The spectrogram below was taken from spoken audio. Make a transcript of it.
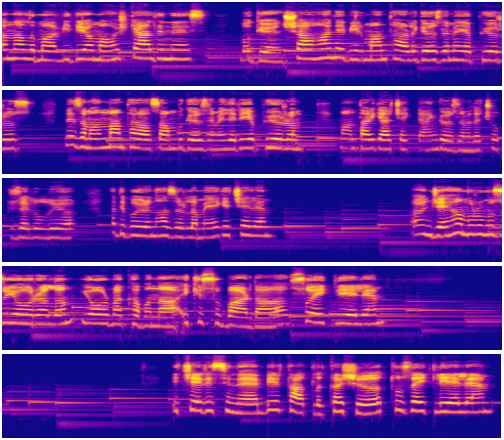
Kanalıma, videoma hoş geldiniz. Bugün şahane bir mantarlı gözleme yapıyoruz. Ne zaman mantar alsam bu gözlemeleri yapıyorum. Mantar gerçekten gözlemede çok güzel oluyor. Hadi buyurun hazırlamaya geçelim. Önce hamurumuzu yoğuralım. Yoğurma kabına 2 su bardağı su ekleyelim. İçerisine bir tatlı kaşığı tuz ekleyelim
